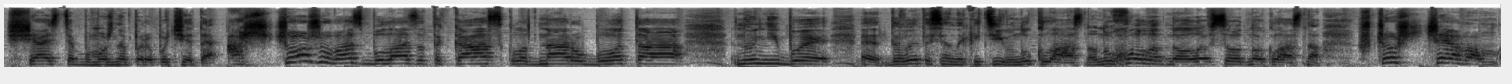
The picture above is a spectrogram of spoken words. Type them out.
щастя, бо можна перепочити. А що ж у вас була за така складна робота? Ну ніби е, дивитися на китів, ну класно, ну холодно, але все одно класно. Що ще вам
